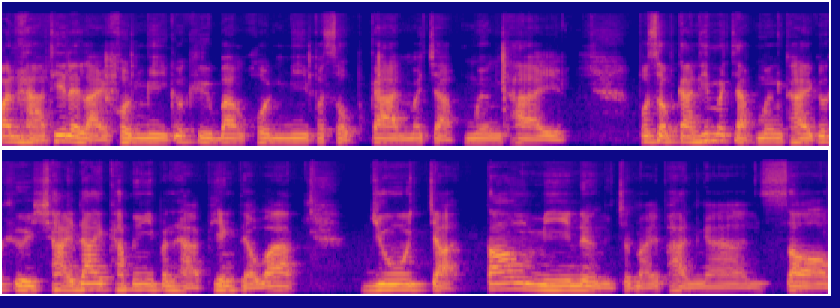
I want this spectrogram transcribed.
ปัญหาที่หลาย ๆ คนมีก็คือบางคนมีประสบการณ์มาจากเมืองไทย ประสบการณ์ที่มาจากเมืองไทยก็คือใช้ได้ครับไม่มีปัญหาเพียงแต่ว่ายูจะต้องมีหนึ่งจดหมายผ่านงานสอง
